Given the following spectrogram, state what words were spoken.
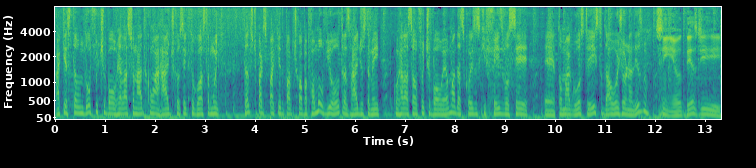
a questão do futebol relacionado com a rádio, que eu sei que tu gosta muito. Tanto de participar aqui do Papo de Copa como ouvir outras rádios também com relação ao futebol, é uma das coisas que fez você é, tomar gosto e estudar o jornalismo? Sim, eu desde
